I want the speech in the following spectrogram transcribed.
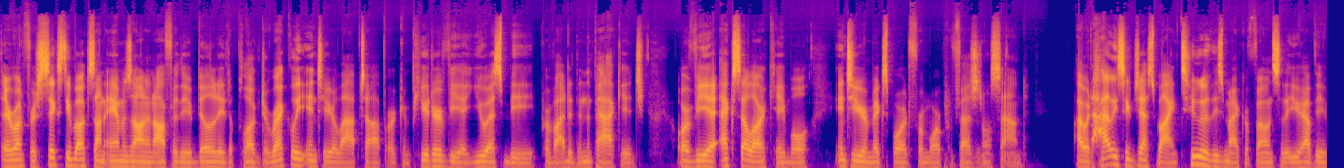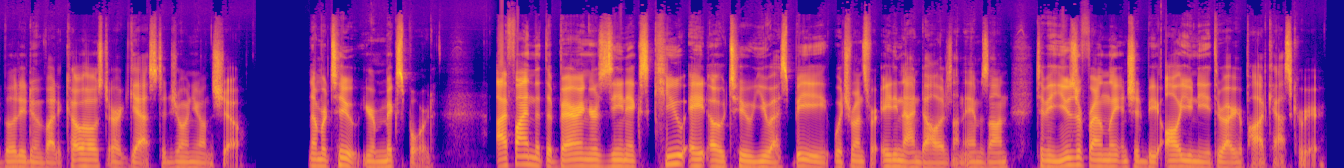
They run for 60 bucks on Amazon and offer the ability to plug directly into your laptop or computer via USB provided in the package or via XLR cable into your mix board for more professional sound. I would highly suggest buying two of these microphones so that you have the ability to invite a co host or a guest to join you on the show. Number two, your mix board. I find that the Behringer Xenyx Q802 USB, which runs for $89 on Amazon, to be user friendly and should be all you need throughout your podcast career.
